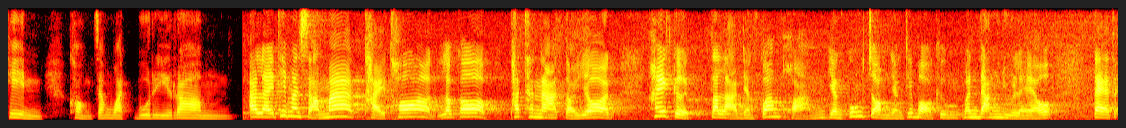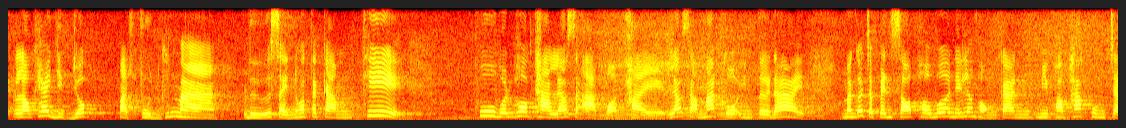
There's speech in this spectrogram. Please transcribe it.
ถิ่นของจังหวัดบุรีรัมย์อะไรที่มันสามารถถ่ายทอดแล้วก็พัฒนาต่อยอด ให้เกิดตลาดอย่างกว้างขวาง อย่างกุ้งจอมอย่างที่บอกคือมันดังอยู่แล้ว แต่เราแค่หยิบยกปัดฝุ่นขึ้นมา หรือใส่นวัตกรรมที่ผู้บริโภคทานแล้วสะอาดปลอดภัย แล้วสามารถโกอินเตอร์ได้ มันก็จะเป็นซอฟต์พาวเวอร์ในเรื่องของการมีความภาคภูมิใจ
